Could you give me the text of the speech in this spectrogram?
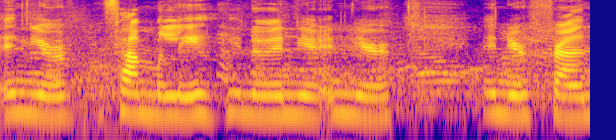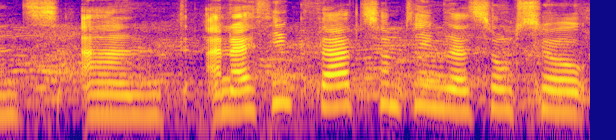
in your family, you know, in your in your in your friends, and and I think that's something that's also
